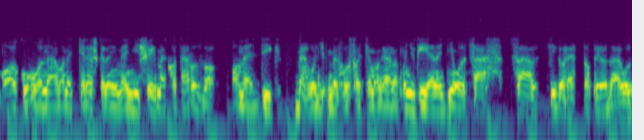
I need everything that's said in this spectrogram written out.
alkoholnál van egy kereskedelmi mennyiség meghatározva, ameddig behogy, behozhatja magának mondjuk ilyen egy 800 szál cigaretta például,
